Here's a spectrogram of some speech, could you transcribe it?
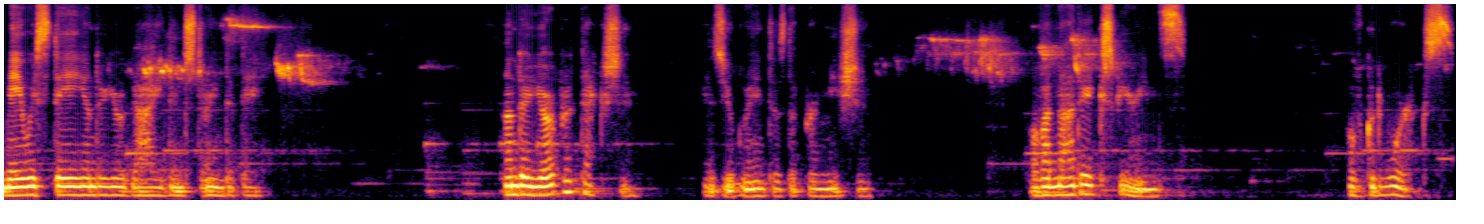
May we stay under your guidance during the day, under your protection as you grant us the permission of another experience of good works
